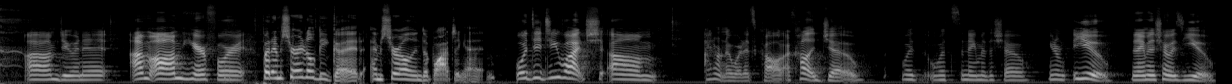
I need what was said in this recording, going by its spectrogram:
I'm doing it. I'm I'm here for it. but I'm sure it'll be good. I'm sure I'll end up watching it. Well, did you watch? Um, I don't know what it's called. I call it Joe. What What's the name of the show? You know, You. The name of the show is You,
